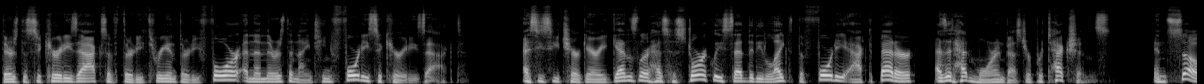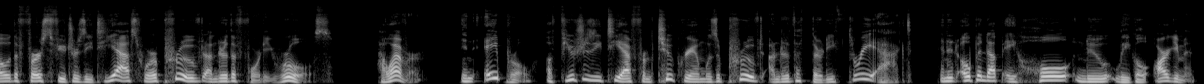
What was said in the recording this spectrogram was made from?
There's the Securities Acts of 33 and 34, and then there is the 1940 Securities Act. SEC Chair Gary Gensler has historically said that he liked the 40 Act better as it had more investor protections. And so the first futures ETFs were approved under the 40 rules. However, in April, a futures ETF from Teucrium was approved under the 33 Act, and it opened up a whole new legal argument.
